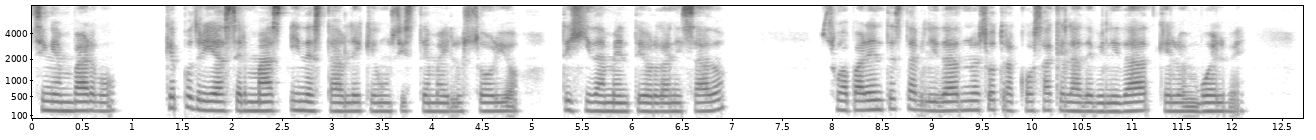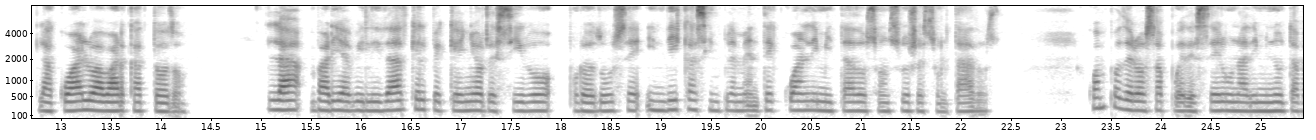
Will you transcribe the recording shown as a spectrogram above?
Sin embargo, ¿qué podría ser más inestable que un sistema ilusorio rígidamente organizado? Su aparente estabilidad no es otra cosa que la debilidad que lo envuelve, la cual lo abarca todo. La variabilidad que el pequeño residuo produce indica simplemente cuán limitados son sus resultados. ¿Cuán poderosa puede ser una diminuta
